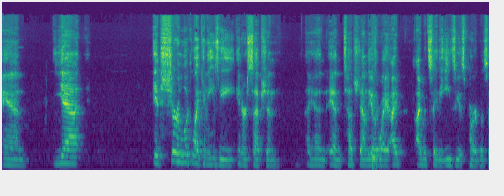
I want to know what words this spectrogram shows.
And yeah, it sure looked like an easy interception and and touchdown the other way. I I would say the easiest part was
